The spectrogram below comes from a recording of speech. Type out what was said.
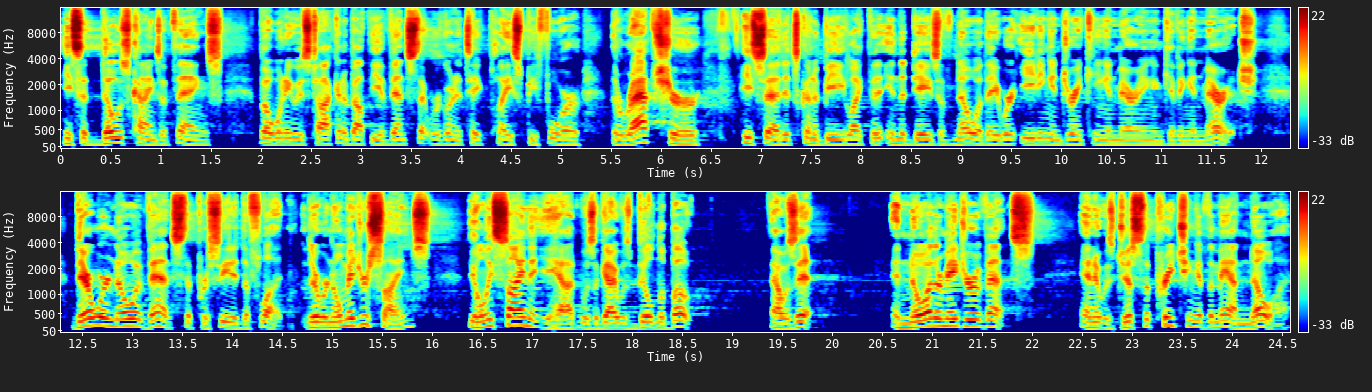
He said those kinds of things. But when he was talking about the events that were going to take place before the rapture, he said it's going to be like the, in the days of Noah. They were eating and drinking and marrying and giving in marriage. There were no events that preceded the flood. There were no major signs. The only sign that you had was a guy was building a boat. That was it. And no other major events. And it was just the preaching of the man, Noah,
